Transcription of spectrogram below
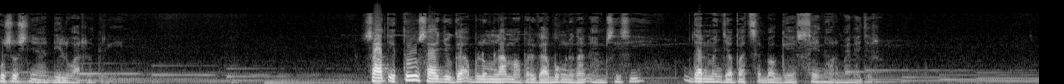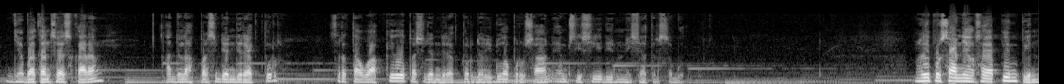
khususnya di luar negeri. Saat itu saya juga belum lama bergabung dengan MCC dan menjabat sebagai senior manager. Jabatan saya sekarang adalah presiden direktur serta wakil presiden direktur dari dua perusahaan MCC di Indonesia tersebut. Melalui perusahaan yang saya pimpin,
